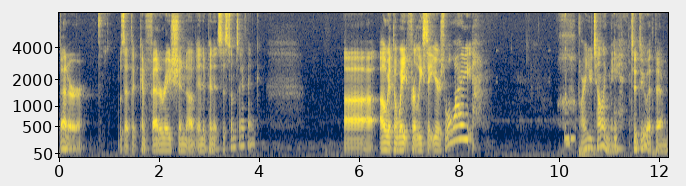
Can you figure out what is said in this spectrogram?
better. Was that the Confederation of Independent Systems? I think. Uh, oh, we have to wait for at least eight years. Well, why? Why are you telling me to do it then?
